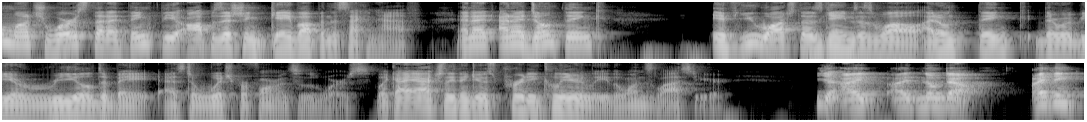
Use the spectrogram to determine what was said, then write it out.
much worse that I think the opposition gave up in the second half. And I and I don't think if you watch those games as well, I don't think there would be a real debate as to which performance was worse. Like I actually think it was pretty clearly the ones last year. Yeah, I, I no doubt. I think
